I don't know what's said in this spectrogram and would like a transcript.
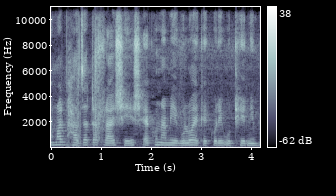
আমার ভাজাটা প্রায় শেষ। এখন আমি এগুলো এক এক করে উঠিয়ে নিব।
